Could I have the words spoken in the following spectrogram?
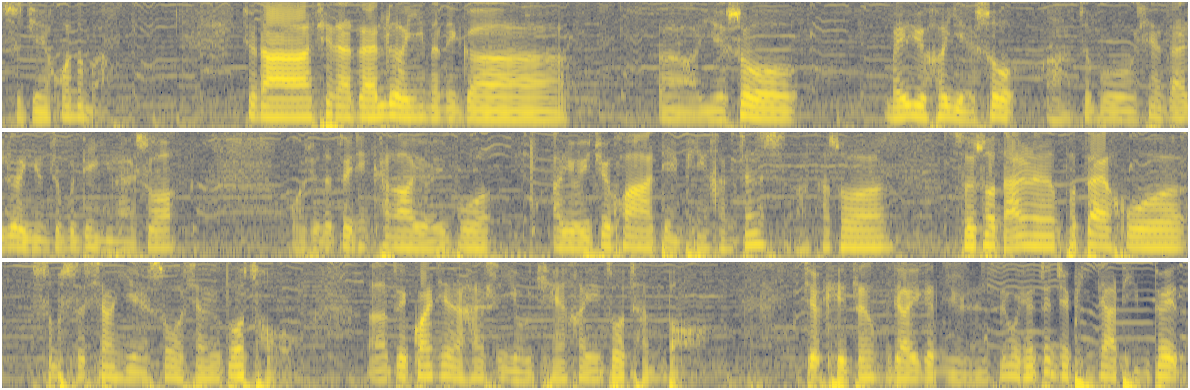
是结婚的嘛。就拿现在在乐音的那个。呃，野兽美女和野兽啊，这部现在热映这部电影来说，我觉得最近看到有一部啊，有一句话点评很真实啊。他说，所以说男人不在乎是不是像野兽，像有多丑，呃，最关键的还是有钱和一座城堡就可以征服掉一个女人。所以我觉得这句评价挺对的。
